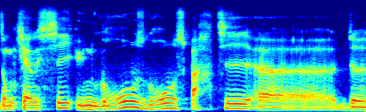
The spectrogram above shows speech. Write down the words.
Donc il y a aussi une grosse, grosse partie de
